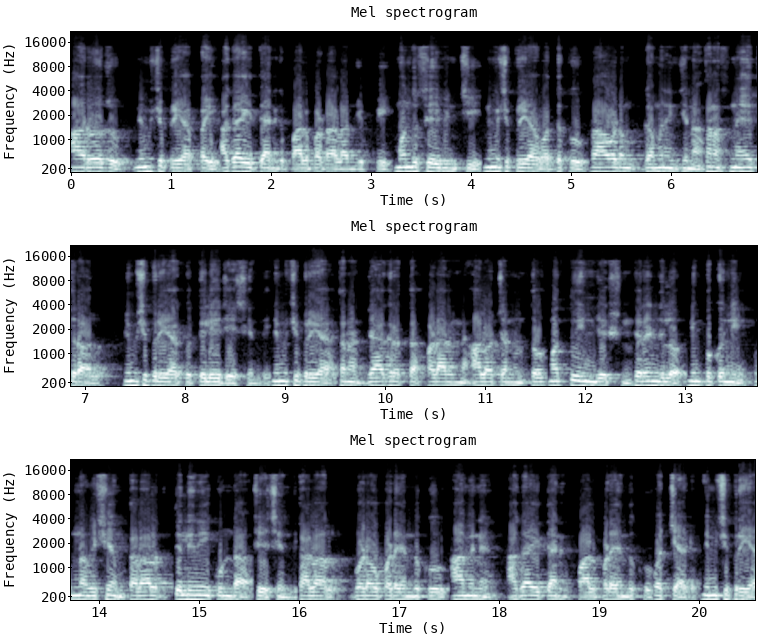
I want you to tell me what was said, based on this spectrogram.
ఆ రోజు నిమిషప్రియపై అఘాయిత్యానికి పాల్పడాలని చెప్పి మందు సేవించి నిమిషప్రియ వద్దకు రావడం గమనించిన తన స్నేహితురాలు నిమిషప్రియకు తెలియజేసింది. నిమిషప్రియ తన జాగ్రత్త పడాలనే ఆలోచనతో మత్తు ఇంజెక్షన్ సిరంజ్లో నింపుకుని ఉన్న విషయం తలాలకు తెలియనీయకుండా చేసింది. తలాల్ గొడవ పడేందుకు ఆమెను అఘాయిత్యానికి పాల్పడేందుకు వచ్చాడు. నిమిషప్రియ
